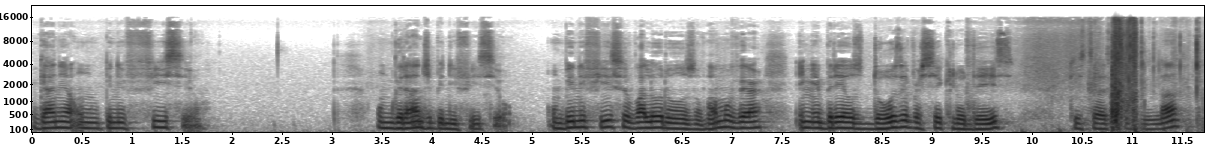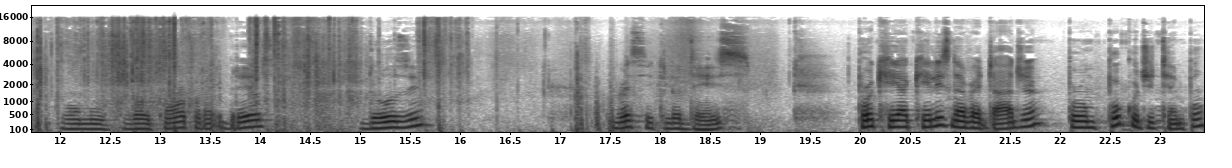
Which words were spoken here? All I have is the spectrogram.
ganha um benefício, um grande benefício, um benefício valoroso. Vamos ver em Hebreus 12, versículo 10, que está escrito lá. Vamos voltar para Hebreus 12, versículo 10. Porque aqueles, na verdade, por um pouco de tempo,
